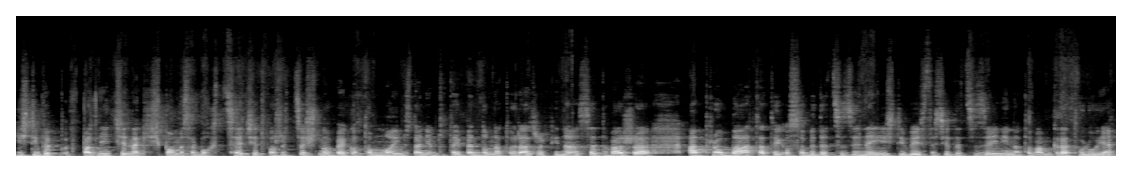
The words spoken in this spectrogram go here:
jeśli wy wpadniecie na jakiś pomysł albo chcecie tworzyć coś nowego, to moim zdaniem tutaj będą na to raz, że finanse, dwa, że aprobata tej osoby decyzyjnej. Jeśli wy jesteście decyzyjni, no to wam gratuluję.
